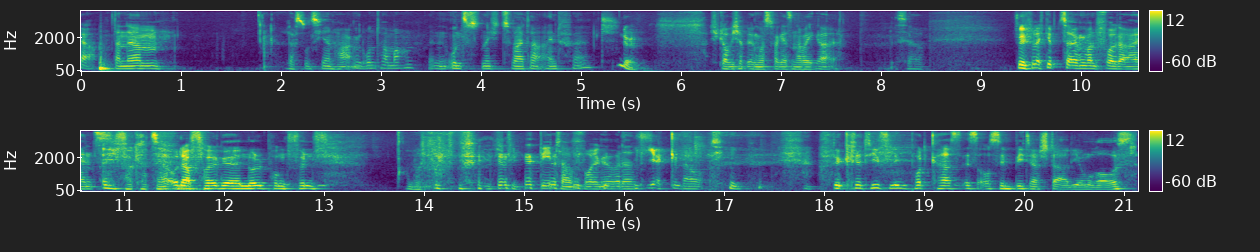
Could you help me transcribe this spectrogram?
Ja, dann ähm, lasst uns hier einen Haken drunter machen, wenn uns nichts weiter einfällt. Nö. Ich glaube, ich habe irgendwas vergessen, aber egal. Ist ja, vielleicht gibt es ja irgendwann Folge 1. Ich wollte gerade sagen, oder Folge 0.5. 0.5, die Beta-Folge, oder? ja, genau. Der Kreativlink-Podcast ist aus dem Beta-Stadium raus.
